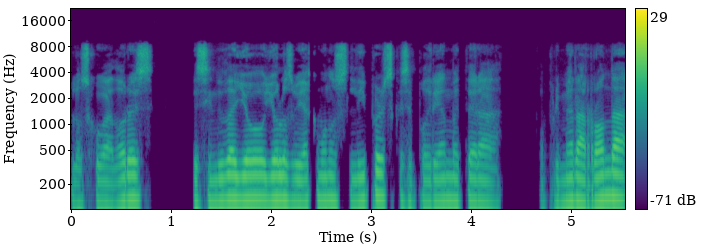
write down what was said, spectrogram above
los jugadores que sin duda yo, yo los veía como unos sleepers que se podrían meter a, primera ronda.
